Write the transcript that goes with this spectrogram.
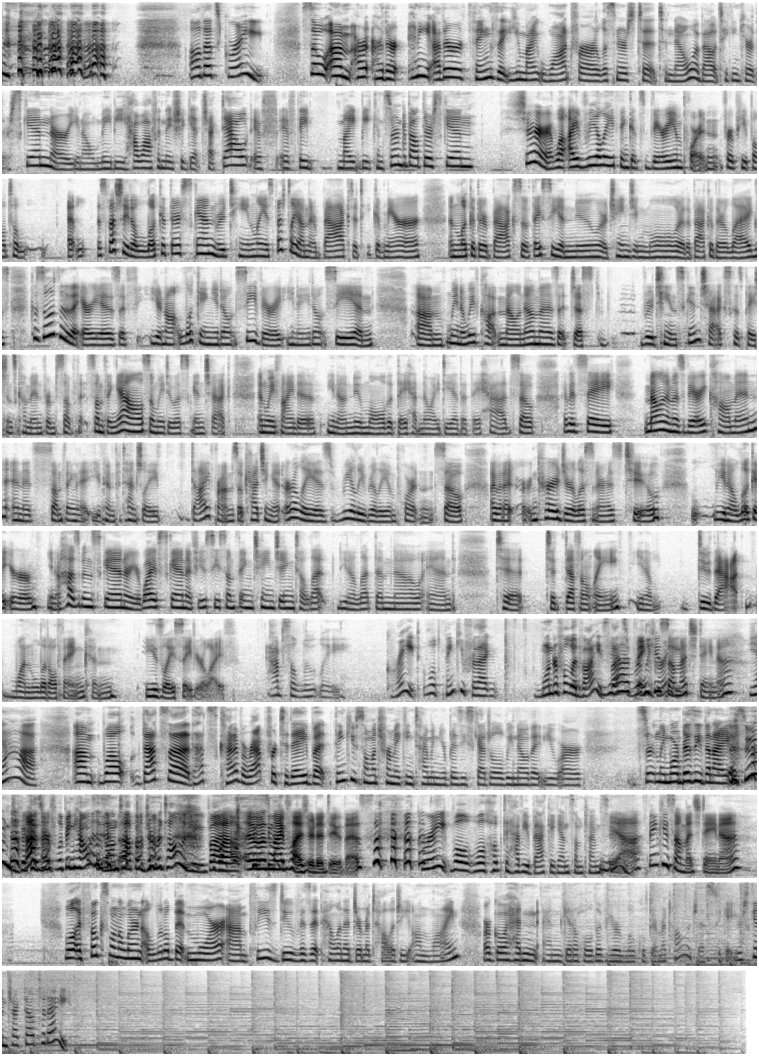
Oh, that's great. So, um, are, are there any other things that you might want for our listeners to, to know about taking care of their skin or, you know, maybe how often they should get checked out if, if they might be concerned about their skin? Sure. Well, I really think it's very important for people to especially to look at their skin routinely, especially on their back, to take a mirror and look at their back. So if they see a new or changing mole or the back of their legs, because those are the areas if you're not looking, you don't see very, you know, you don't see. And um, you know, we've caught melanomas at just routine skin checks because patients come in from something something else and we do a skin check and we find a you know new mole that they had no idea that they had so i would say melanoma is very common and it's something that you can potentially die from. So catching it early is really, really important. So I would encourage your listeners to, you know, look at your, you know, husband's skin or your wife's skin. If you see something changing, to let you know, let them know, and to to definitely, you know, do that. One little thing can easily save your life. Absolutely. Great. Well, thank you for that wonderful advice. Yeah, that's really thank you great. so much, Dana. Yeah. Um, well, that's uh, that's kind of a wrap for today. But thank you so much for making time in your busy schedule. We know that you are certainly more busy than I assumed because you're flipping houses on top of dermatology. But well, it was my pleasure to do this. great. Well, we'll hope to have you back again sometime soon. Yeah. Thank you so much, Dana. Well, if folks want to learn a little bit more, um, please do visit Helena Dermatology online or go ahead and, and get a hold of your local dermatologist to get your skin checked out today.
